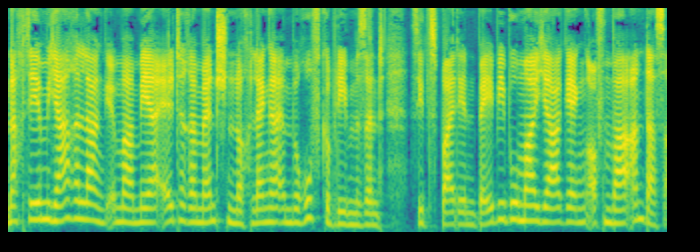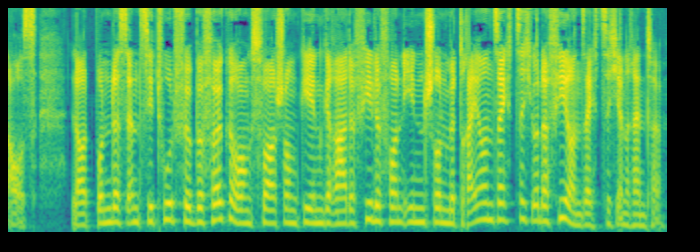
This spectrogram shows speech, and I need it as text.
Nachdem jahrelang immer mehr ältere Menschen noch länger im Beruf geblieben sind, sieht's bei den Babyboomer-Jahrgängen offenbar anders aus. Laut Bundesinstitut für Bevölkerungsforschung gehen gerade viele von ihnen schon mit 63 oder 64 in Rente.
